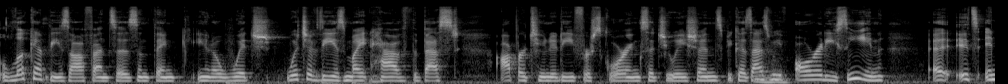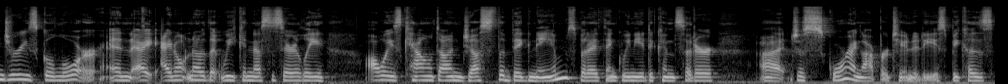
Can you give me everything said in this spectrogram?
look at these offenses and think, you know, which which of these might have the best opportunity for scoring situations. Because as mm-hmm. we've already seen, uh, it's injuries galore, and I, I don't know that we can necessarily always count on just the big names, but I think we need to consider uh, just scoring opportunities because.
